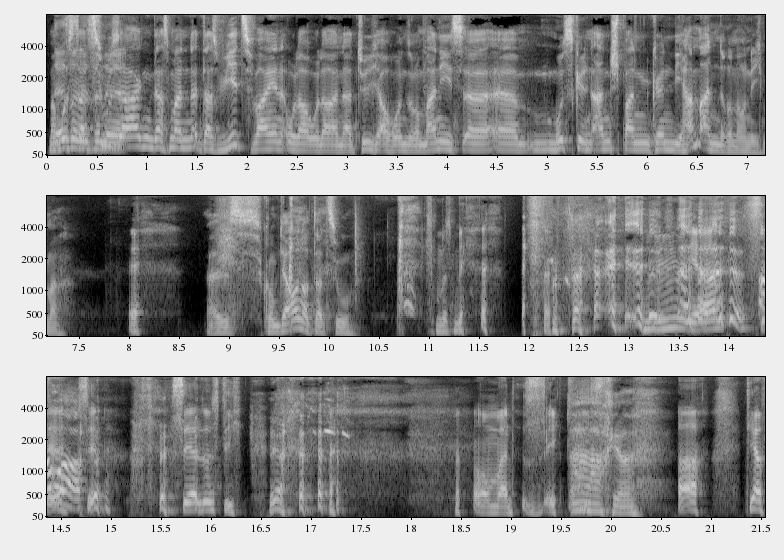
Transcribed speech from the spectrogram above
man ne, muss dazu sagen, dass man, dass wir zwei oder, oder natürlich auch unsere Mannis äh, äh, Muskeln anspannen können, die haben andere noch nicht mal. Also das kommt ja auch noch dazu. Ich muss mir. Hm, ja, sehr, Aua. sehr, sehr lustig. Ja. Oh Mann, das ist echt. Ach ja. Ah, die haben,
